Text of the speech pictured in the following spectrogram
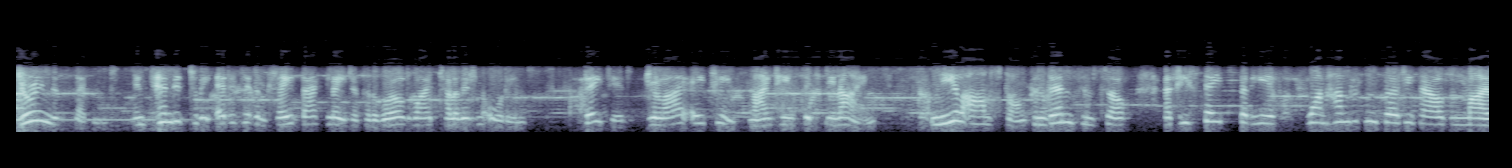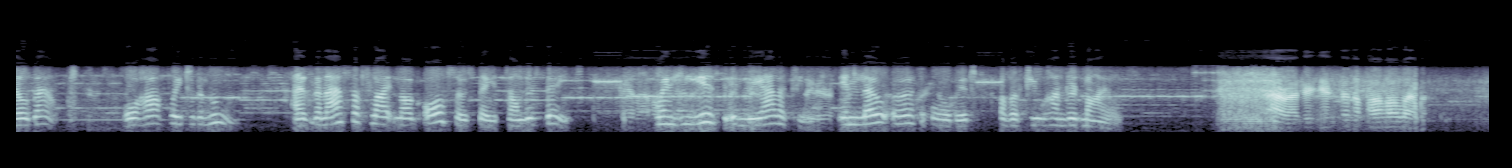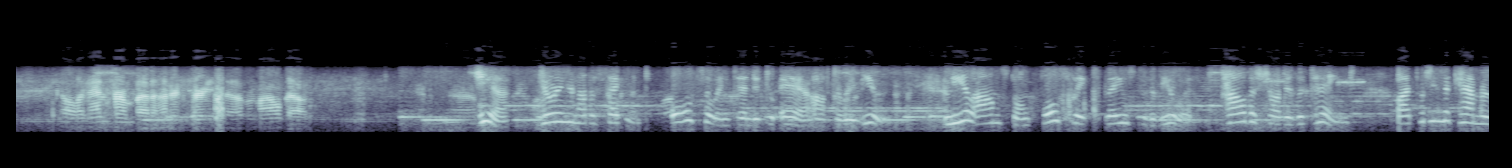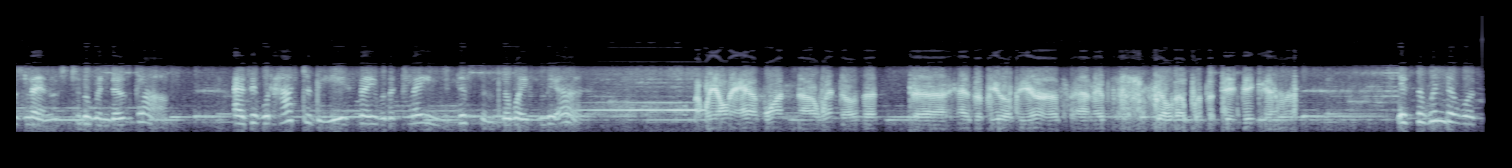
During this segment, intended to be edited and played back later for the worldwide television audience, dated July 18, 1969, Neil Armstrong condemns himself as he states that he is 130,000 miles out, or halfway to the moon, as the NASA flight log also states on this date, when he is in reality in low Earth orbit of a few hundred miles. Hi, Roger. Houston, Apollo 11. Calling in from about 130,000 miles out. Uh, Here, during another segment, also intended to air after review, Neil Armstrong falsely explains to the viewers how the shot is attained by putting the camera's lens to the window's glass, as it would have to be if they were the claimed distance away from the Earth. We only have one uh, window that uh, has a view of the Earth, and it's filled up with the TV camera. If the window was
